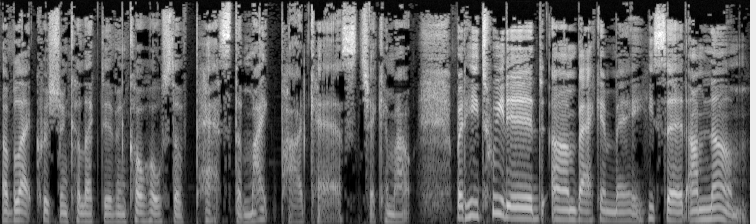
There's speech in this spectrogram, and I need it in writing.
a black Christian collective and co-host of Pass the Mic podcast. Check him out. But he tweeted um, back in May, he said, I'm numb.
